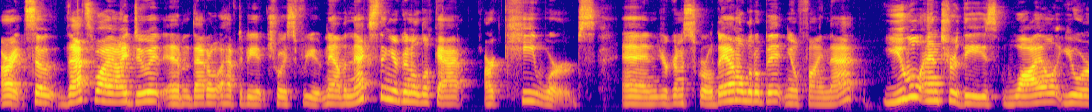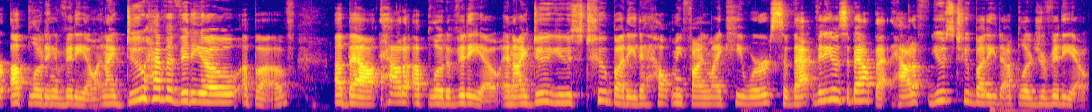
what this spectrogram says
All right, so that's why I do it, and that'll have to be a choice for you. Now, the next thing you're going to look at are keywords, and you're going to scroll down a little bit, and you'll find that. You will enter these while you're uploading a video, and I do have a video above about how to upload a video. And I do use TubeBuddy to help me find my keywords. So that video is about that, how to use TubeBuddy to upload your video.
